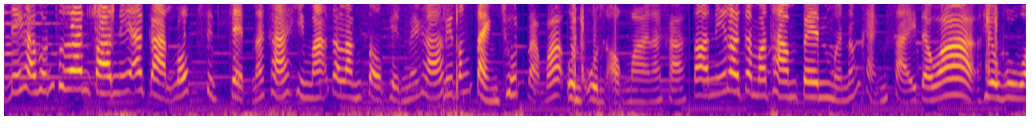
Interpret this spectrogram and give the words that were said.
สดีค่ะเพื่อนๆ ตอนนี้อากาศลบ 17 นะคะ หิมะกำลังตกเห็นไหมคะนี่ต้องแต่งชุดแบบว่าอุ่นๆออกมานะคะ ตอนนี้เราจะมาทำเป็นเหมือนน้ำแข็งใส แต่ว่าเฮลบลูไว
